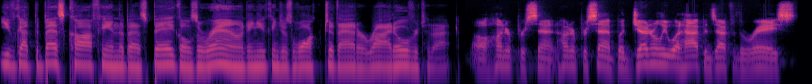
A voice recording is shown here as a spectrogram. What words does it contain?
you've got the best coffee and the best bagels around and you can just walk to that or ride over to that. Oh 100% 100% but generally what happens after the race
